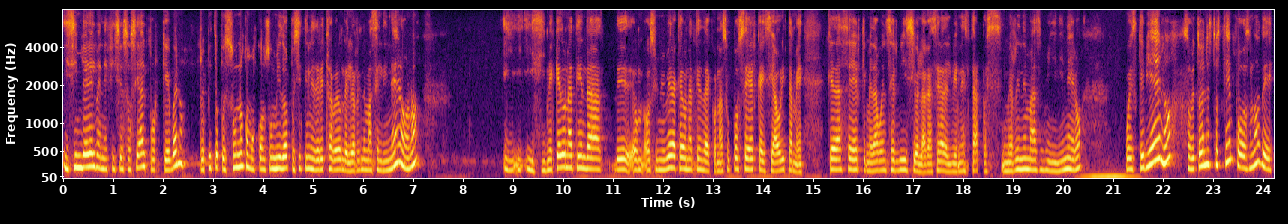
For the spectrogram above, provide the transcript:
y sin ver el beneficio social, porque bueno, repito, pues uno como consumidor pues sí tiene derecho a ver dónde le rinde más el dinero, ¿no? Y, si me queda una tienda de, o, si me hubiera quedado una tienda de Conasupo cerca y si ahorita me queda cerca y me da buen servicio la gasera del bienestar, pues me rinde más mi dinero, pues qué bien, ¿no? Sobre todo en estos tiempos, ¿no? De,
